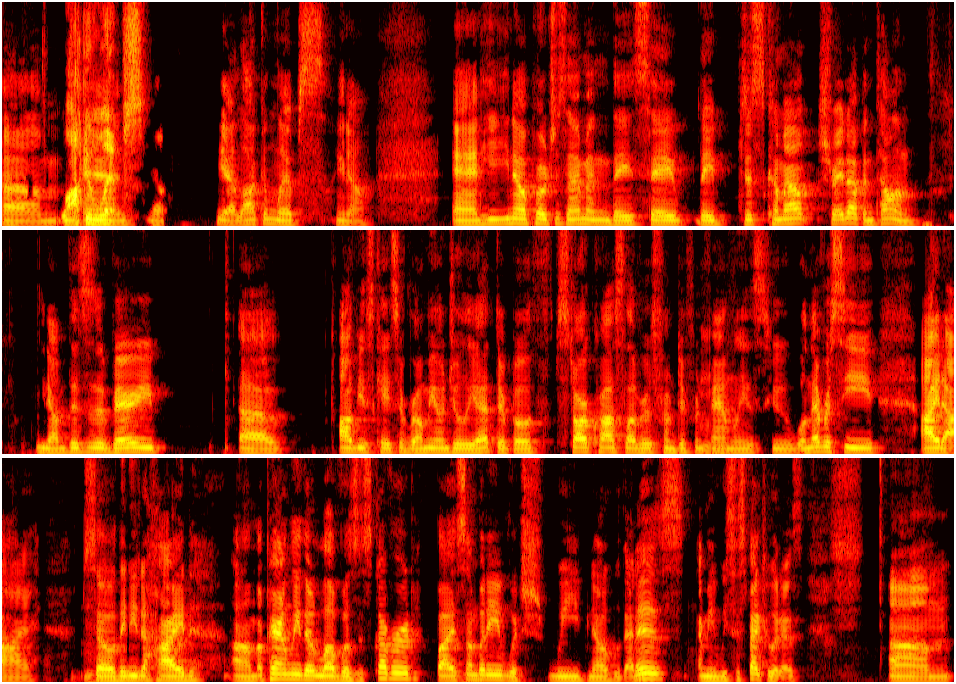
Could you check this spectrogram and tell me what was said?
um, Locking and, lips. you know, yeah, locking lips. You know, and he, you know, approaches them, and they say they just come out straight up and tell him, you know, this is a very uh, obvious case of Romeo and Juliet. They're both star-crossed lovers from different Mhm. families who will never see eye to eye. So they need to hide. Um, apparently, their love was discovered by somebody, which we know who that is. I mean, we suspect who it is. Um,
